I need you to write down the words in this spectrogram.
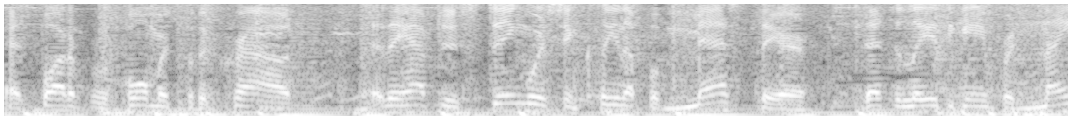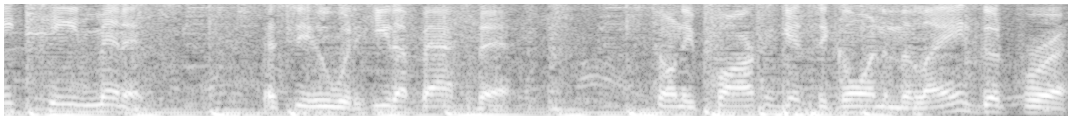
as part of a performance for the crowd, they have to extinguish and clean up a mess there that delayed the game for 19 minutes. Let's see who would heat up after that. Tony Parker gets it going in the lane. Good for an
